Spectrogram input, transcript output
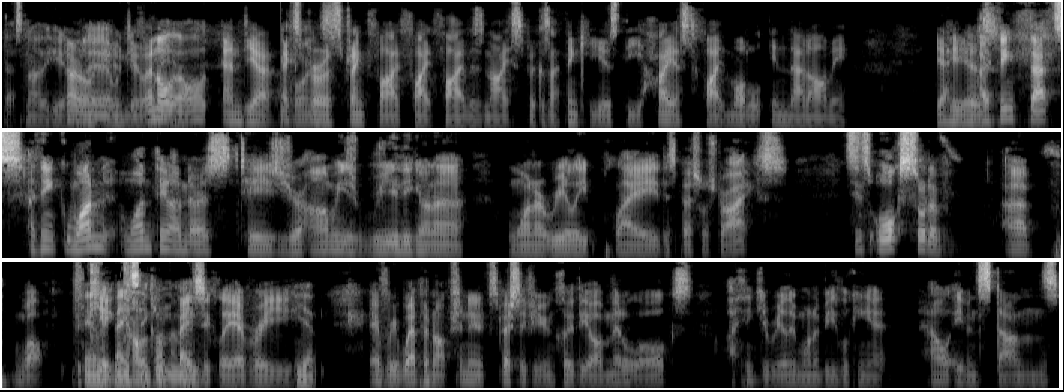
that's neither here Don't nor really there. need When to you're. And, all, fighting. all- and yeah, the extra points. strength 5, fight 5 is nice, because I think he is the highest fight model in that army. Yeah, he is. I think that's. I think one one thing I've noticed is your army's really gonna want to really play the special strikes, since orcs sort of, uh, well, the Fairly kit basic comes on with them, basically every Yep. every weapon option, and especially if you include the old metal orcs. I think you really want to be looking at how even stuns,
